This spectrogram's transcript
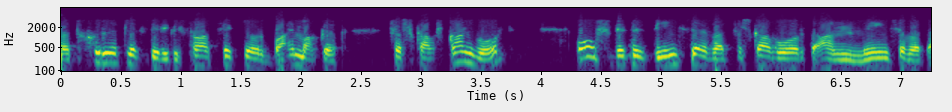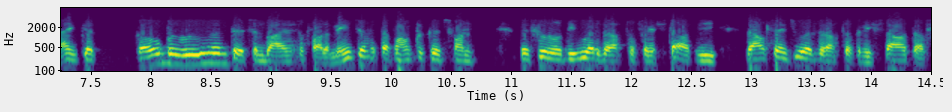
wat grootliks deur die private sektor baie maklik verskaf kan word. Of dit is dienste wat verskaf word aan mense wat eintlik hulpbehoevend is in baie gevalle mense wat afhanklik is van byvoorbeeld die oordragte van die staat die welsynsoordragte van die staat af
